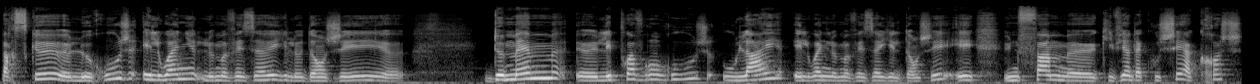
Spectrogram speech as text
parce que le rouge éloigne le mauvais œil, le danger. Euh. De même, euh, les poivrons rouges ou l'ail éloignent le mauvais œil et le danger. Et une femme euh, qui vient d'accoucher accroche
